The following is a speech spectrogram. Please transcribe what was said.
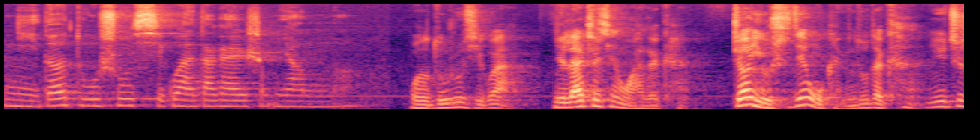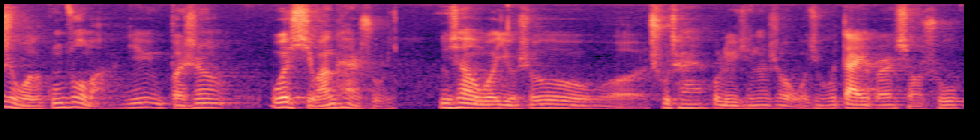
你的读书习惯大概是什么样的呢？我的读书习惯，你来之前我还在看，只要有时间我肯定都在看，因为这是我的工作嘛。因为本身我也喜欢看书。你像我有时候我出差或旅行的时候，我就会带一本小书，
